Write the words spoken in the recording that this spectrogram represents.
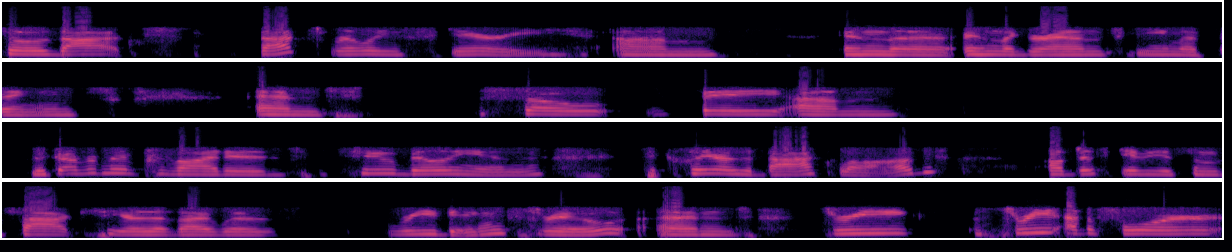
so that's that's really scary um, in the in the grand scheme of things. And so they um, the government provided two billion to clear the backlog. I'll just give you some facts here that I was reading through, and three three out of four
